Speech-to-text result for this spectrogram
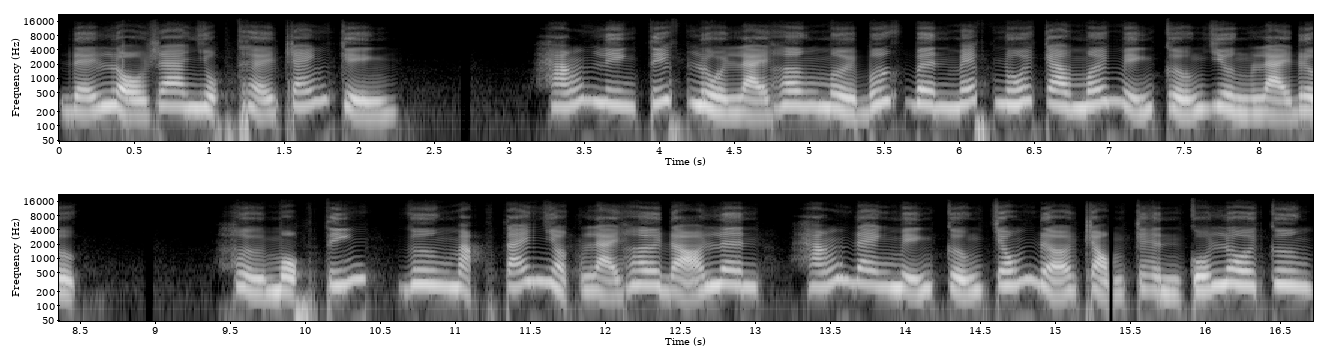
Để lộ ra nhục thể tráng kiện. Hắn liên tiếp lùi lại hơn 10 bước bên mép núi cao mới miễn cưỡng dừng lại được. Hự một tiếng, gương mặt tái nhật lại hơi đỏ lên, hắn đang miễn cưỡng chống đỡ trọng kình của lôi cương.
